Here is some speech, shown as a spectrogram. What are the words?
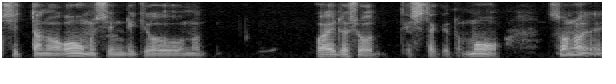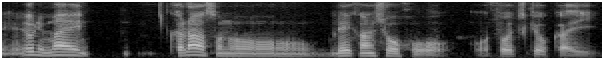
知ったのは、オウム真理教のワイドショーでしたけども、そのより前から、その、霊感商法、統一教会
